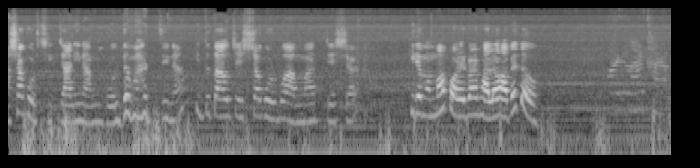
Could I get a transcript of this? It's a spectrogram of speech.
আশা করছি জানি না আমি বলতে পারছি না কিন্তু তাও চেষ্টা করব আমার চেষ্টা। কিরে মাম্মা পরের বার ভালো হবে তো? আর খারাপ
